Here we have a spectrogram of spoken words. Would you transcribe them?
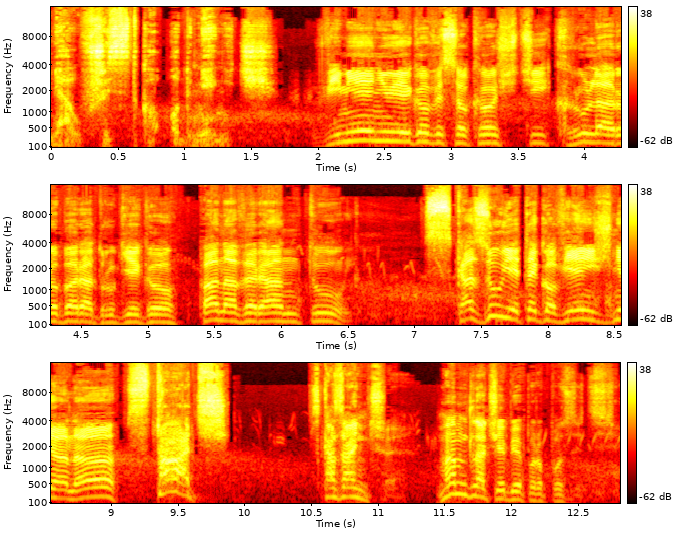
miał wszystko odmienić. W imieniu jego wysokości, króla Robara II, pana Werantu, skazuję tego więźnia na... Stać! Skazańcze, mam dla ciebie propozycję.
